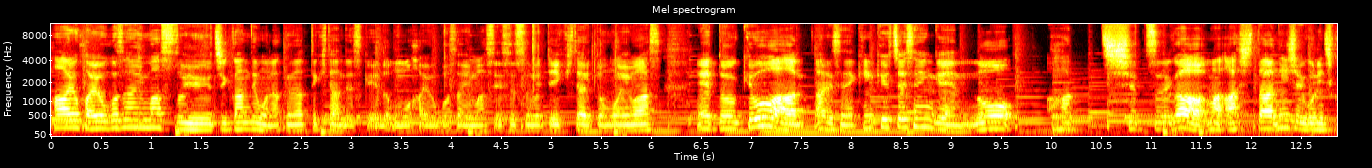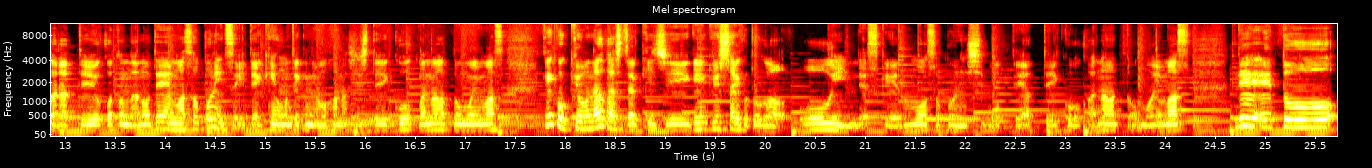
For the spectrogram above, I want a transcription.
はい、おはようございますという時間でもなくなってきたんですけれども、おはようございますで進めていきたいと思います。えっ、と、今日は、あれですね、緊急事態宣言の発出が、まあ、明日25日からっていうことなので、まあ、そこについて基本的にお話ししていこうかなと思います。結構今日流した記事、言及したいことが多いんですけれども、そこに絞ってやっていこうかなと思います。で、えっ、と、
